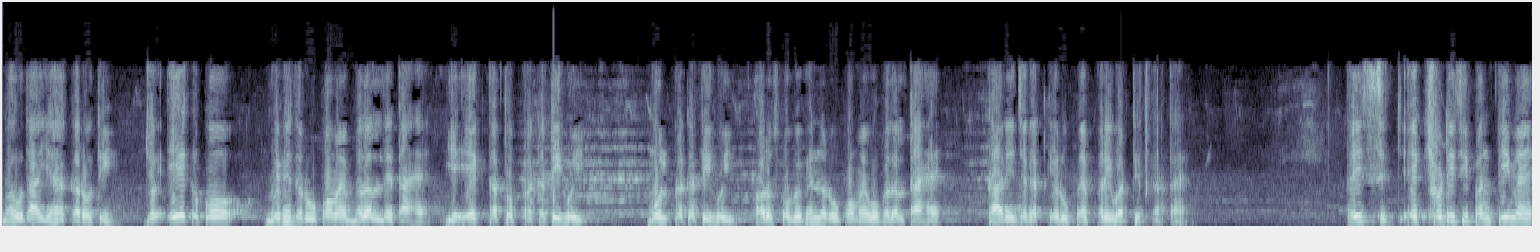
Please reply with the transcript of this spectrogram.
बहुधा यह करोती। जो एक को विविध रूपों में बदल देता है, ये एक तत्व प्रकृति हुई, मूल प्रकृति हुई, और उसको विभिन्न रूपों में वो बदलता है, कार्य जगत के रूप में परिवर्तित करता है। तो इस एक छोटी सी पंक्ति में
